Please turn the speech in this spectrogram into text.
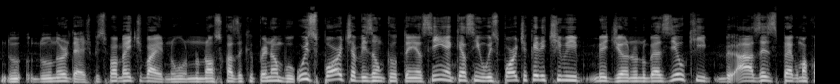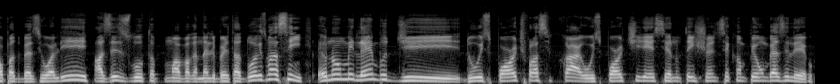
do, do Nordeste, principalmente, vai, no, no nosso caso aqui, o Pernambuco. O esporte, a visão que eu tenho, assim, é que, assim, o esporte é aquele time mediano no Brasil que às vezes pega uma Copa do Brasil ali, às vezes luta por uma vaga na Libertadores, mas, assim, eu não me lembro de do esporte falar assim, cara, o esporte esse ano tem chance de ser campeão brasileiro.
